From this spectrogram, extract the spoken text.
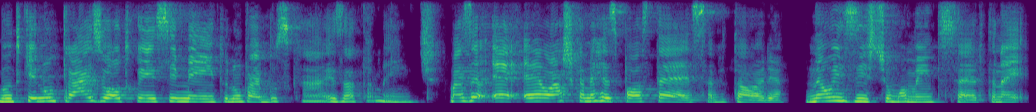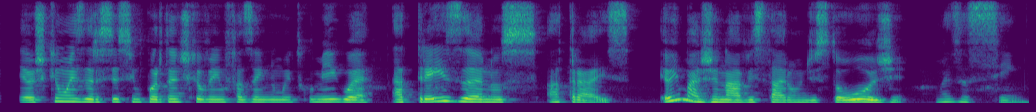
Porque não traz o autoconhecimento, não vai buscar, exatamente. Mas eu, é, eu acho que a minha resposta é essa, Vitória. Não existe um momento certo, né? Eu acho que um exercício importante que eu venho fazendo muito comigo é: há três anos atrás, eu imaginava estar onde estou hoje, mas assim,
